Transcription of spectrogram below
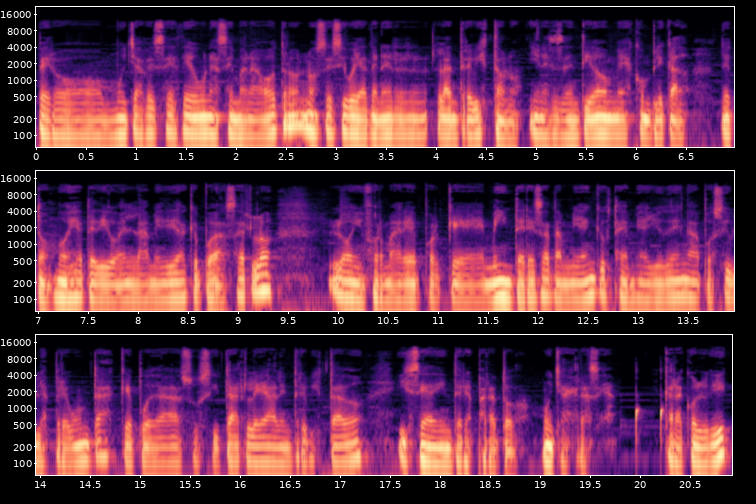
Pero muchas veces de una semana a otra no sé si voy a tener la entrevista o no. Y en ese sentido me es complicado. De todos modos ya te digo, en la medida que pueda hacerlo, lo informaré porque me interesa también que ustedes me ayuden a posibles preguntas que pueda suscitarle al entrevistado y sea de interés para todos. Muchas gracias. Caracol Geek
